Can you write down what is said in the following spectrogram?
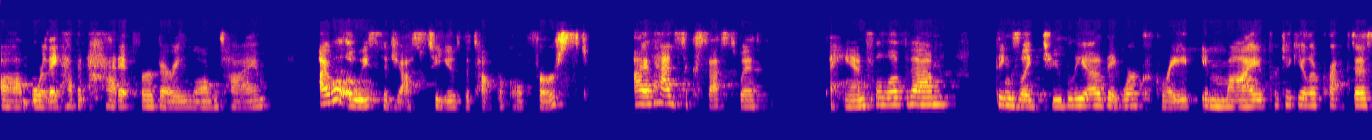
um, or they haven't had it for a very long time, I will always suggest to use the topical first. I've had success with a handful of them. Things like Jublia, they work great in my particular practice.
